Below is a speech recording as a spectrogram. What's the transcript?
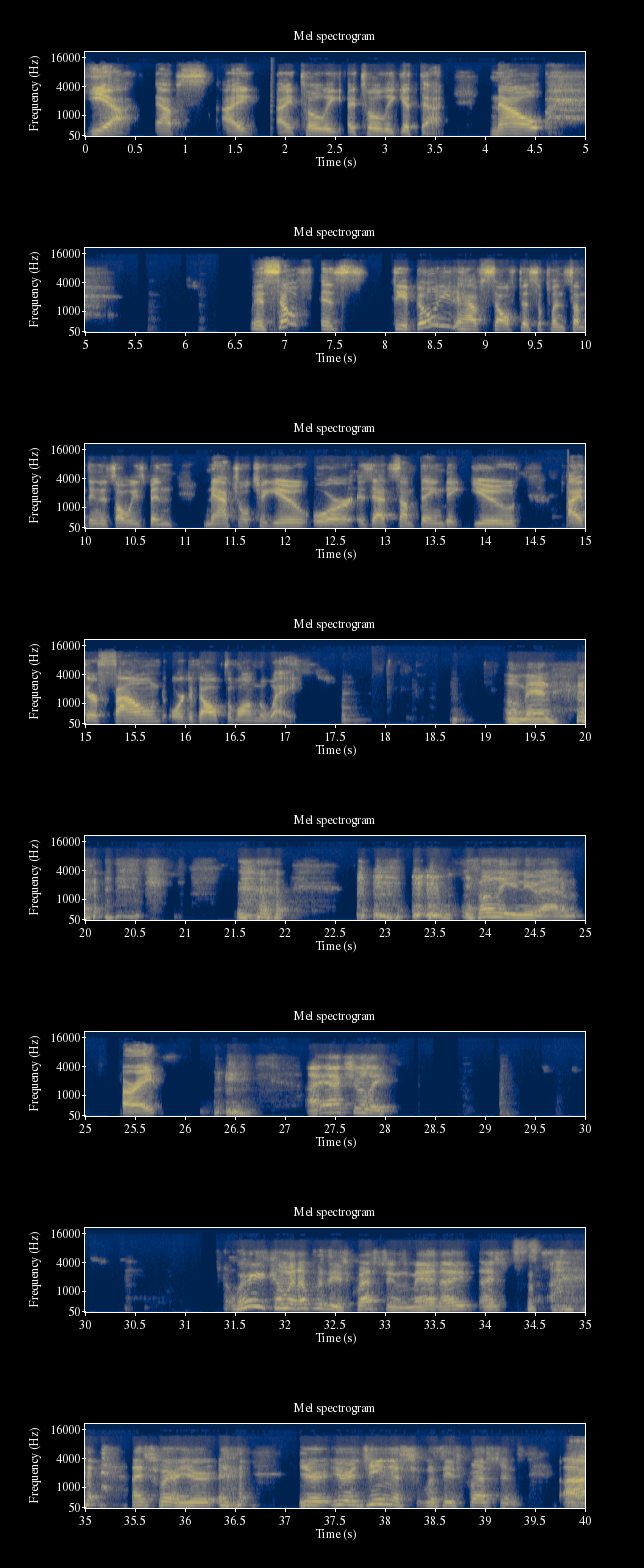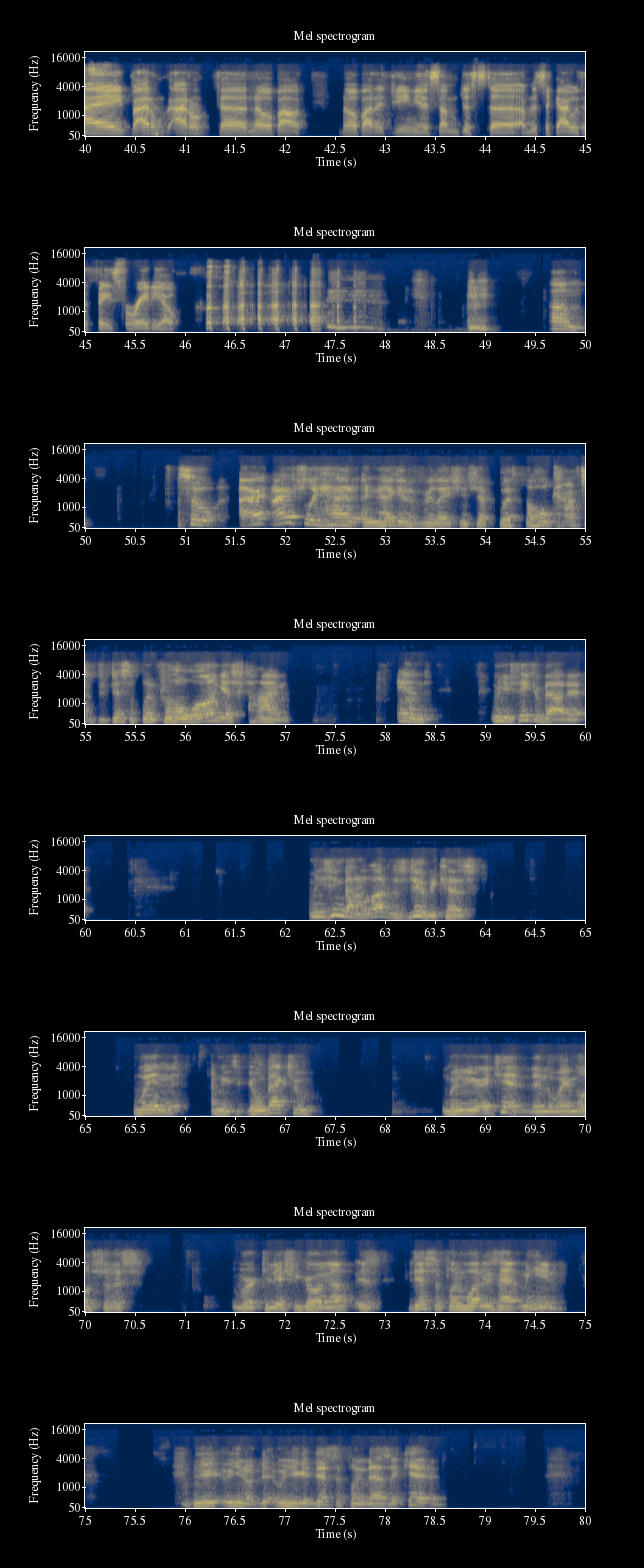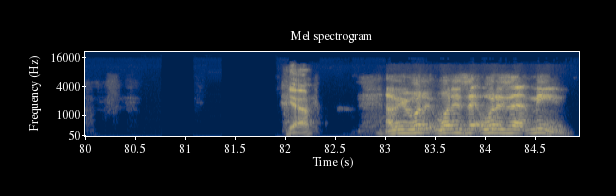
Yeah, abs- I I totally I totally get that. Now, is self is the ability to have self discipline something that's always been natural to you, or is that something that you either found or developed along the way? Oh man. if only you knew, Adam. All right. I actually. Where are you coming up with these questions, man? I I, I swear you're you're you're a genius with these questions. Um, I I don't I don't uh, know about know about a genius. I'm just uh, I'm just a guy with a face for radio. um, so I, I actually had a negative relationship with the whole concept of discipline for the longest time, and when you think about it, when you think about it, a lot of us do because when I mean, going back to when you're a kid and the way most of us were conditioned growing up is discipline. What does that mean? When you, you know, when you get disciplined as a kid. Yeah. I mean, what, what is that? What does that mean?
